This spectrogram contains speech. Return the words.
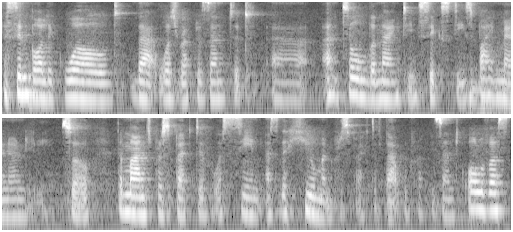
the symbolic world that was represented uh, until the 1960s by men only. So the man's perspective was seen as the human perspective that would represent all of us.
